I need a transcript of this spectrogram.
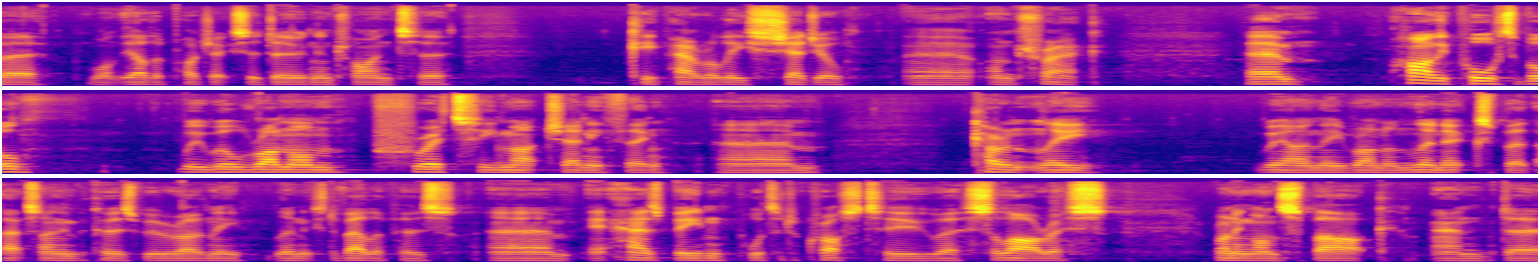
uh, what the other projects are doing and trying to keep our release schedule uh, on track. Um, highly portable. We will run on pretty much anything. Um, currently, we only run on Linux, but that's only because we were only Linux developers. Um, it has been ported across to uh, Solaris, running on SPARC, and uh,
